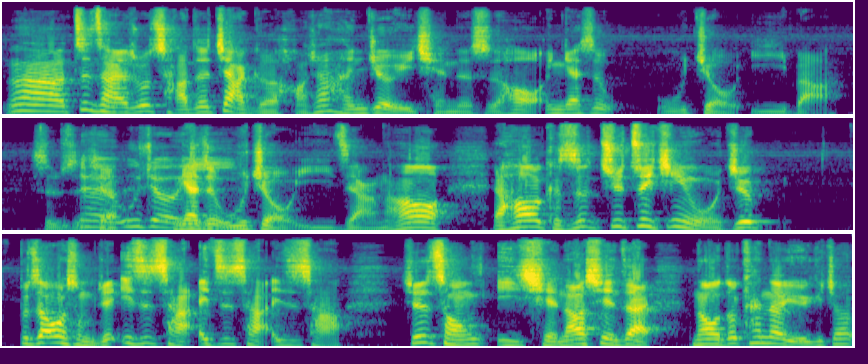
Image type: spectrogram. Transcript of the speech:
那正常来说，查这价格好像很久以前的时候，应该是五九一吧。是不是？对，五九应该是五九一这样。然后，然后可是就最近我就不知道为什么就一直查，一直查，一直查，就是从以前到现在，然后我都看到有一个叫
